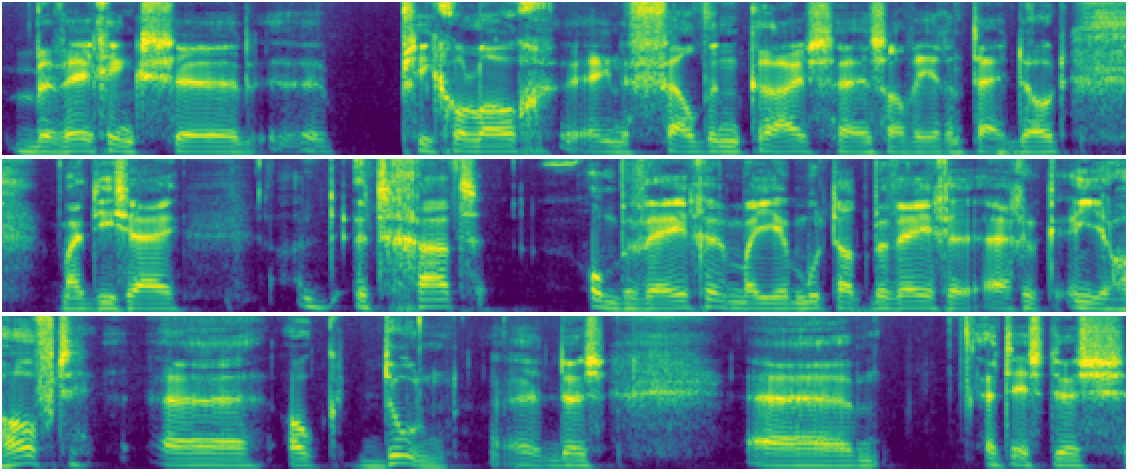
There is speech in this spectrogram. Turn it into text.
bewegingspsycholoog, een Feldenkruis, hij is alweer een tijd dood. Maar die zei, het gaat om bewegen, maar je moet dat bewegen eigenlijk in je hoofd ook doen. dus ehm, het is dus...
